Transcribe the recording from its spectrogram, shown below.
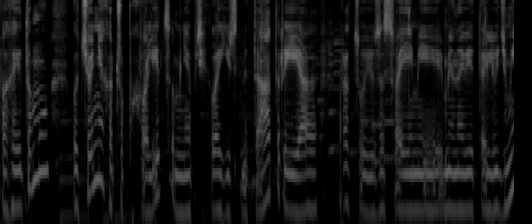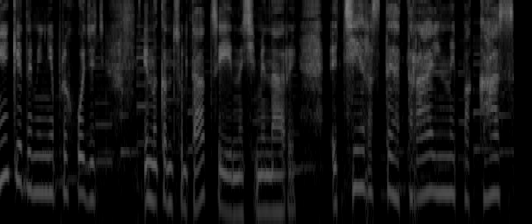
поэтому вот сёння хочу пахваліцца у мне псіхалагічны тэатр і я працую за сваімі менавіта людзьмі якія да мяне прыходзяць і на кансультацыі і на семінары цераз тэатральны паказ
